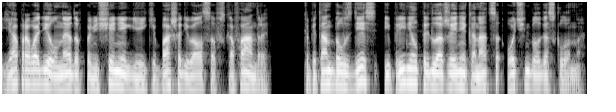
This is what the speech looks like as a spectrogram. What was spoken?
Я проводил Неда в помещение, где экипаж одевался в скафандры. Капитан был здесь и принял предложение канадца очень благосклонно.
